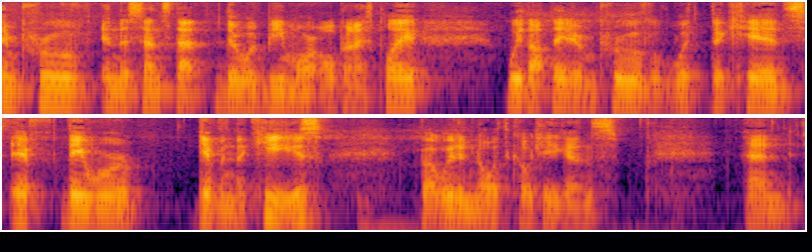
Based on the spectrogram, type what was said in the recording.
improve in the sense that there would be more open ice play. We thought they'd improve with the kids if they were given the keys, but we didn't know with Coach Eakins. And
